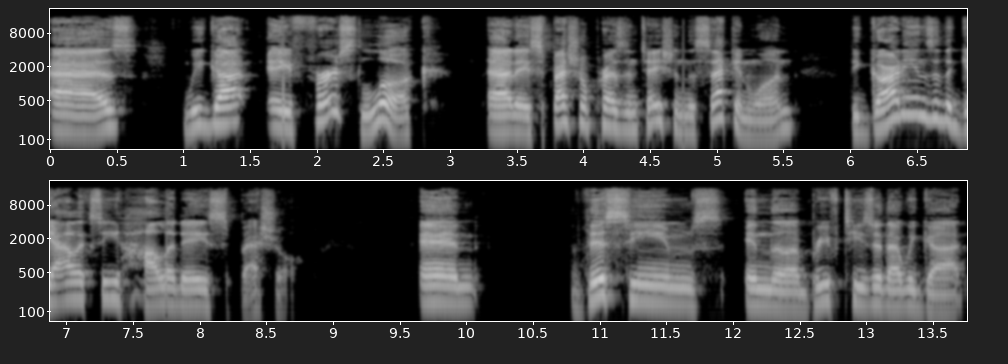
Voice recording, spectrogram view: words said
As we got a first look at a special presentation, the second one, the Guardians of the Galaxy Holiday Special, and this seems in the brief teaser that we got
